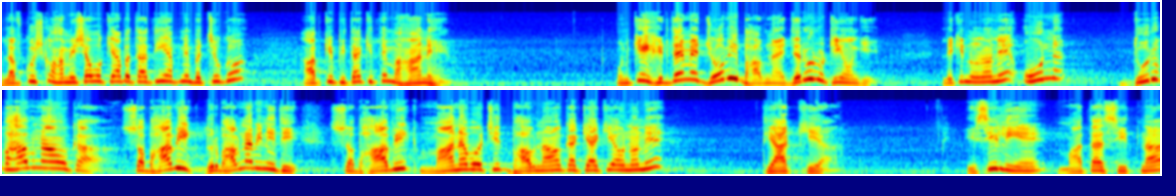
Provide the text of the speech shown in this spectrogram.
लवकुश को हमेशा वो क्या बताती हैं अपने बच्चों को? आपके पिता कितने महान हैं। उनके हृदय में जो भी भावनाएँ ज़रूर उठी होंगी, लेकिन उन्होंने उन दुर्भावनाओं का स्वाभाविक दुर्भावना भी नहीं थी। स्वाभाविक मानवोचित भावनाओं का क्या किया उन्होंने? त्याग किया। इसीलिए माता सीतना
